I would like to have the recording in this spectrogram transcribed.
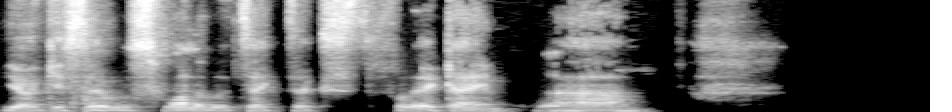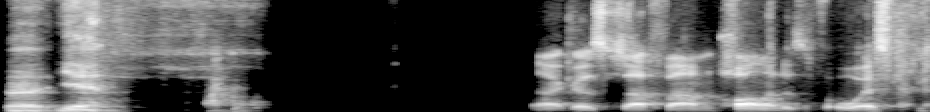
yeah, I guess that was one of the tactics for that game. Um, but yeah. No, good stuff. Um, Highlanders have always been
